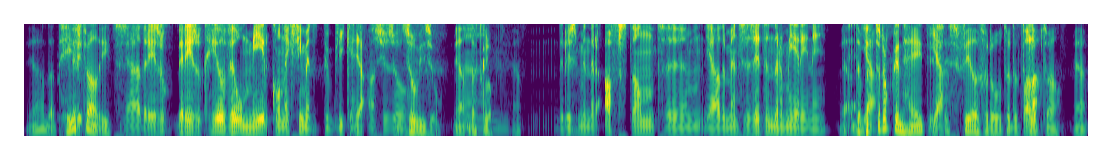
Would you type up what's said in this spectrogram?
Ja, dat heeft Er- wel iets. ja, er is, ook, er is ook heel veel meer connectie met het publiek. Hè, Ja, als je zo, Sowieso, ja, dat Ehm, klopt. Ja. Er is minder afstand. ehm, ja, de mensen zitten er meer in. Hè. Ja, de Ja. betrokkenheid is, Ja. is veel groter, dat Voilà. klopt wel. Ja.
